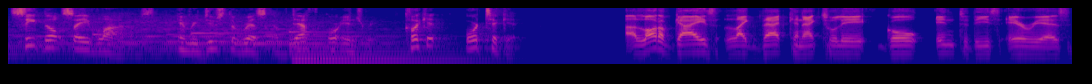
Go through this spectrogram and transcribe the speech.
Seatbelts save lives and reduce the risk of death or injury. Click it or ticket. A lot of guys like that can actually go into these areas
